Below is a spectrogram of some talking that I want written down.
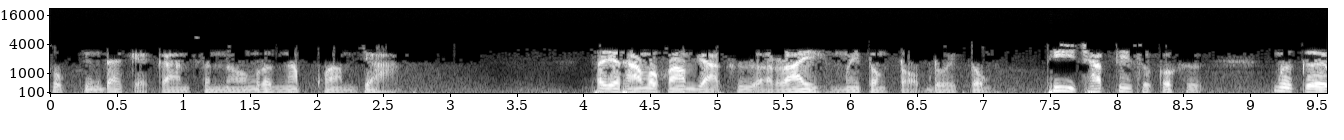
สุขจึงได้แก่การสนองระงับความอยาก ถ้าจะถามว่าความอยากคืออะไร ไม่ต้องตอบโดยตรง ที่ชัดที่สุดก็คือ เมื่อเกิด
